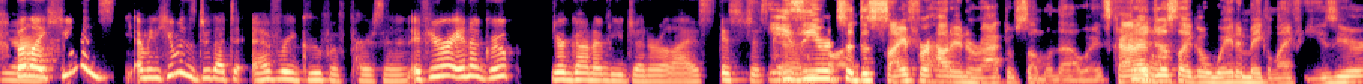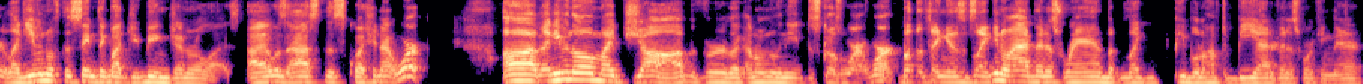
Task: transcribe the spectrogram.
Yeah. But like humans, I mean, humans do that to every group of person. If you're in a group, you're gonna be generalized. It's just easier to decipher how to interact with someone that way. It's kind of Yeah. just like a way to make life easier. Like even with the same thing about you being generalized. I was asked this question at work. Um, and even though my job for like I don't really need to discuss where I work, but the thing is, it's like you know Adventist ran, but like people don't have to be Adventist working there.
